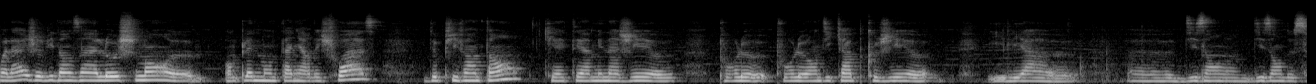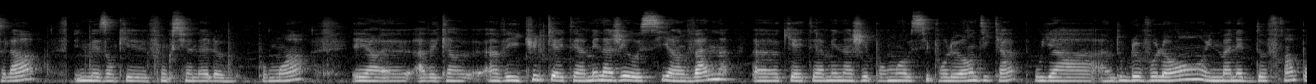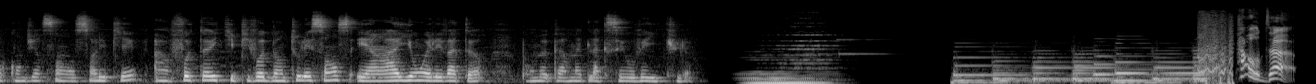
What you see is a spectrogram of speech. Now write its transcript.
Voilà, je vis dans un logement euh, en pleine montagne ardéchoise depuis 20 ans qui a été aménagé euh, pour, le, handicap que j'ai euh, il y a 10, ans, 10 ans de cela. Une maison qui est fonctionnelle pour moi et avec un, véhicule qui a été aménagé aussi, un van qui a été aménagé pour moi aussi pour le handicap, où il y a un double volant, une manette de frein pour conduire sans, sans les pieds, un fauteuil qui pivote dans tous les sens et un haillon élévateur pour me permettre l'accès au véhicule. Hold up.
